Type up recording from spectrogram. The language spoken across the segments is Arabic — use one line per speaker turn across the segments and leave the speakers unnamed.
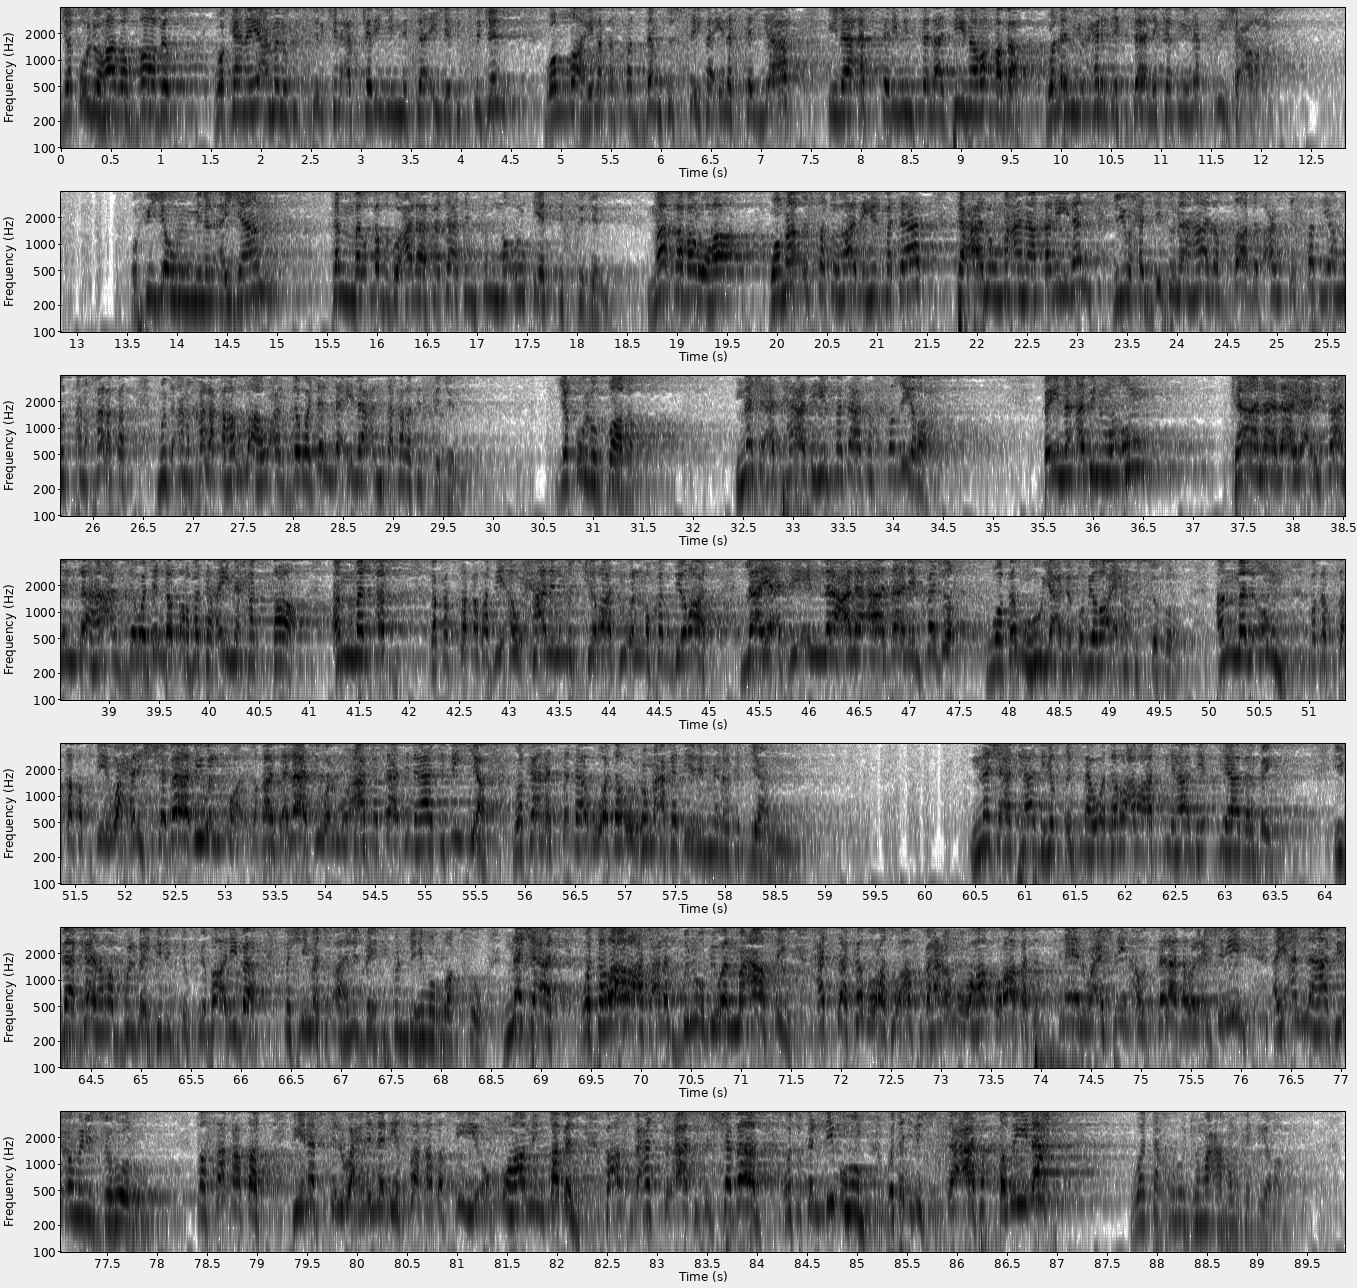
يقول هذا الضابط وكان يعمل في السلك العسكري النسائي في السجن والله لقد قدمت السيف إلى السياف إلى أكثر من ثلاثين رقبة ولم يحرك ذلك في نفسي شعره. وفي يوم من الأيام تم القبض على فتاة ثم ألقيت في السجن. ما خبرها وما قصة هذه الفتاة؟ تعالوا معنا قليلا ليحدثنا هذا الضابط عن قصتها مذ أن خلقت مذ أن خلقها الله عز وجل إلى أن دخلت السجن. يقول الضابط نشأت هذه الفتاة الصغيرة بين أب وأم كانا لا يعرفان الله عز وجل طرفة عين حقا. أما الأب فقد سقط في أوحال المسكرات والمخدرات. لا يأتي إلا على آذان الفجر وفمه يعبق برائحة السكر أما الأم فقد سقطت في وحل الشباب والغزلات والمعاكسات الهاتفية وكانت تذهب وتروح مع كثير من الفتيان. نشأت هذه الطفلة وترعرعت في, هذه في هذا البيت. إذا كان رب البيت للدف ضاربا فشيمة أهل البيت كلهم الرقص. نشأت وترعرعت على الذنوب والمعاصي حتى كبرت وأصبح عمرها قرابة 22 أو 23 أي أنها في عمر الزهور. فسقطت في نفس الوحل الذي سقطت فيه أمها من قبل فأصبحت تعاكس الشباب وتكلمهم وتجلس الساعات الطويلة وتخرج معهم كثيرا.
